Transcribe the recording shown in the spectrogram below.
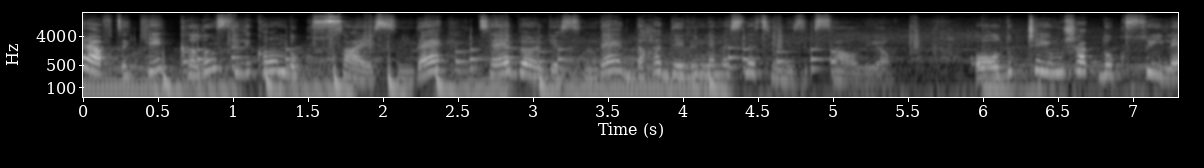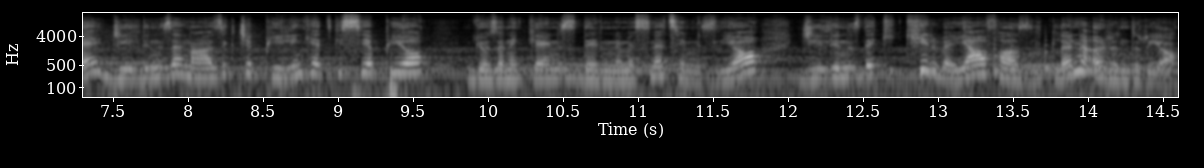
Taraftaki kalın silikon dokusu sayesinde T bölgesinde daha derinlemesine temizlik sağlıyor. Oldukça yumuşak dokusu ile cildinize nazikçe peeling etkisi yapıyor, gözeneklerinizi derinlemesine temizliyor, cildinizdeki kir ve yağ fazlalıklarını arındırıyor.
